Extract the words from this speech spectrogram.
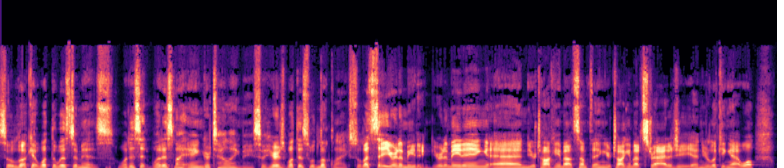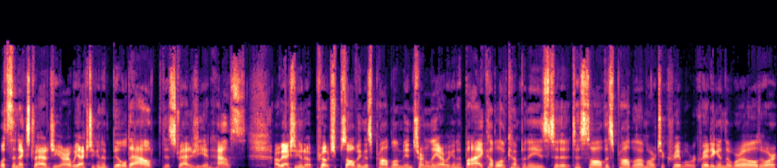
So look at what the wisdom is. What is it? What is my anger telling me? So here's what this would look like. So let's say you're in a meeting. You're in a meeting and you're talking about something, you're talking about strategy and you're looking at, well, what's the next strategy? Are we actually going to build out the strategy in house? Are we actually going to approach solving this problem internally? Are we going to buy a couple of companies to, to solve this problem or to create what we're creating in the world? Or,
